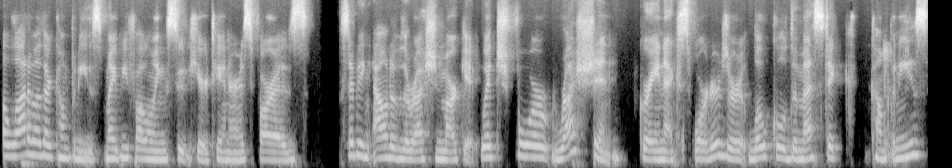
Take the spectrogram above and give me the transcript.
a lot of other companies might be following suit here, Tanner, as far as stepping out of the Russian market, which for Russian grain exporters or local domestic companies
